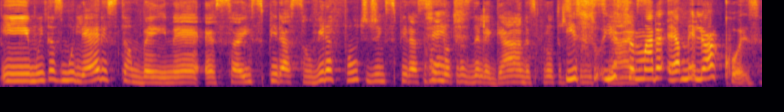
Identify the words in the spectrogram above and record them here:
E muitas mulheres também, né? Essa inspiração, vira fonte de inspiração para outras delegadas, para outras Isso, policiais. isso é, mara- é a melhor coisa.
